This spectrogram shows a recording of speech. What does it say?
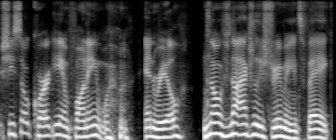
She's so quirky and funny and real. No, she's not actually streaming. It's fake.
